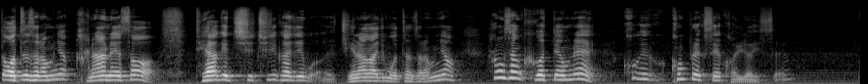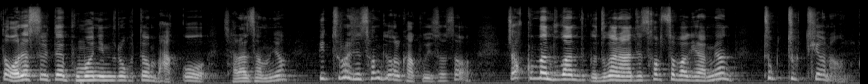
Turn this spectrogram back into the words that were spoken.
또 어떤 사람은요, 가난해서 대학에 취직하지, 지나가지 못한 사람은요, 항상 그것 때문에 거기 컴플렉스에 걸려 있어요. 또 어렸을 때 부모님으로부터 맞고 자란 사람은요, 삐뚤어진 성격을 갖고 있어서 조금만 누가, 누가 나한테 섭섭하게 하면 툭툭 튀어나오는 거예요.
